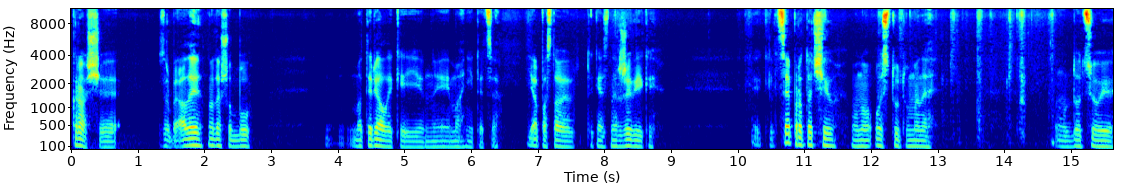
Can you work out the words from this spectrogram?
краще зробив, але треба, щоб був матеріал, який не магнітиться. Я поставив таке з нержавійки. Кільце проточив. Воно ось тут у мене до цієї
